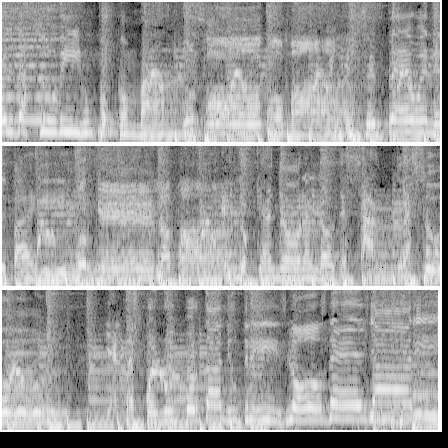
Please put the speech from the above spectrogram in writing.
Vuelve a subir un poco más un poco más, el desempleo en el país. porque la paz Es lo que añoran los de sangre azul. Y el resto no importa ni un tris. Los del Yari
